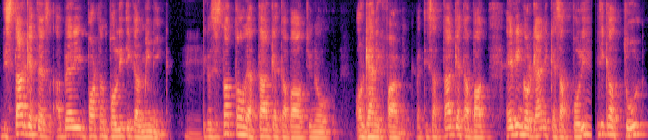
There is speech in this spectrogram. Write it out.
this target has a very important political meaning mm. because it's not only a target about you know organic farming, but it's a target about having organic as a political tool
